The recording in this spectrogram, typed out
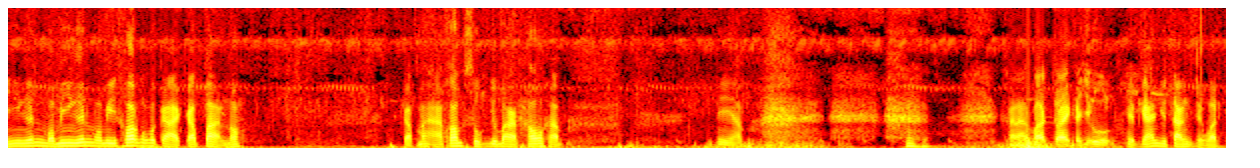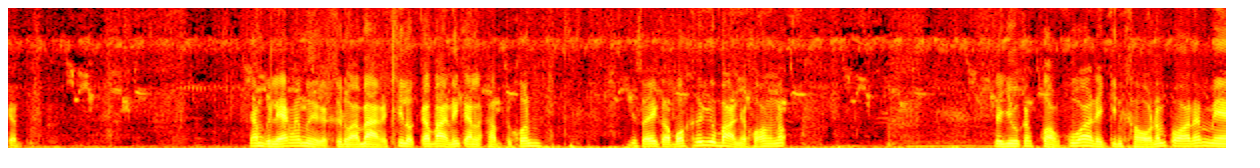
มีเงินบ่มีเงินบ่มีทองบ่กล้ากลับบ้านเนาะกลับมาหาความสุขอยู่บ้านเฮาครับ นี่ครับ ขนาดว่าจอยก็อยู่เหตุการณ์อยู่ต่างจังหวัดกันย่ำคือแรงแล้วมือก็คือว่าบ้านก็ขี่รถกลับบ้านนี่กันแหละครับ ทุกคนอยู่ใส่ก็บ่คืออยู่บ้านอยู่คลองเนาะได้อยู่กับครอบครัวได้กินข้าวน้ำพอน้ำแม่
